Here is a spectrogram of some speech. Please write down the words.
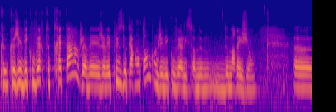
que, j'ai découverte très tard. J'avais plus de 40 ans quand j'ai découvert l'histoire de, ma région. Euh,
